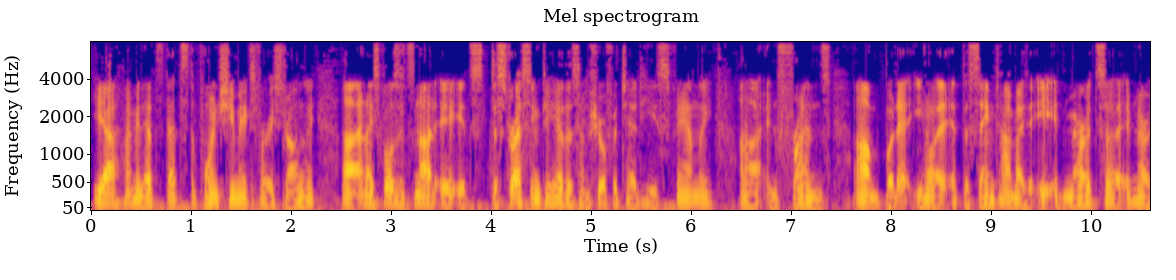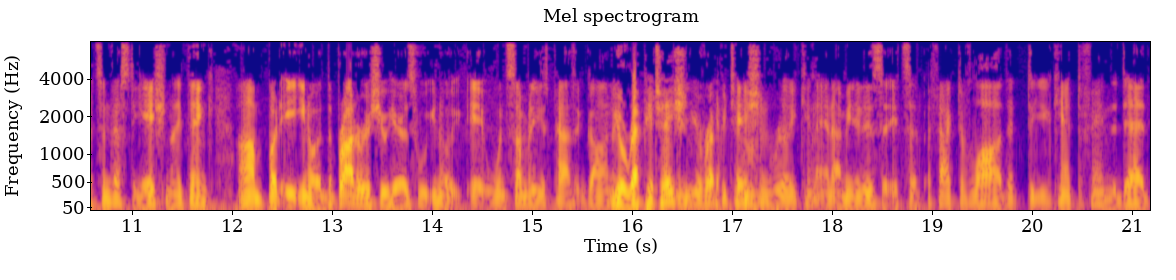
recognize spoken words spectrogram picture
Yeah, I mean that's that's the point she makes very strongly, uh, and I suppose it's not it's distressing to hear this. I'm sure for Ted Heath's family uh, and friends, um, but uh, you know at the same time, I th- it merits uh, it merits investigation. I think, um, but it, you know the broader issue here is you know it, when somebody is past gone, Your reputation. your reputation really can, and I mean it is it's a, fact of law that you can't defame the dead.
